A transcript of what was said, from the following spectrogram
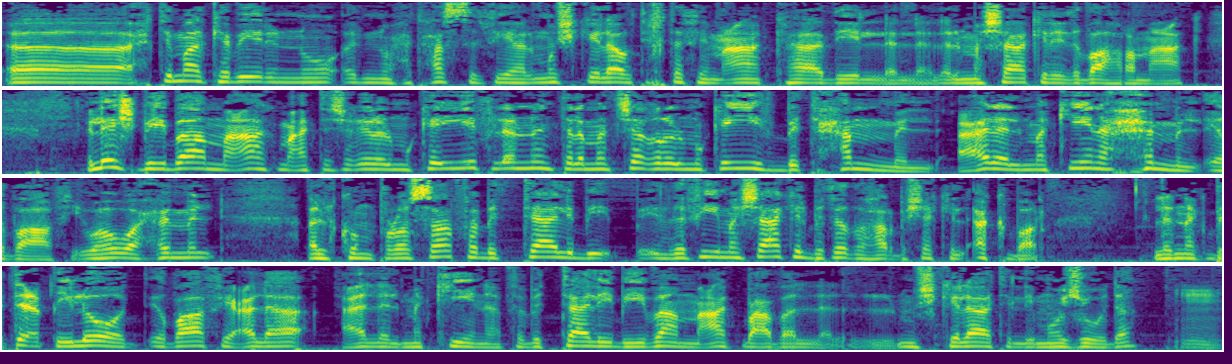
آه، احتمال كبير انه إنه حتحصل فيها المشكلة وتختفي معاك هذه ال- ال- المشاكل اللي ظاهرة معاك. ليش بيبان معاك مع تشغيل المكيف؟ لأنه أنت لما تشغل المكيف بتحمل على الماكينة حمل إضافي وهو حمل الكمبروسر فبالتالي إذا في مشاكل بتظهر بشكل أكبر. لأنك بتعطي لود إضافي على على الماكينة فبالتالي بيبان معاك بعض ال- المشكلات اللي موجودة. مم.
